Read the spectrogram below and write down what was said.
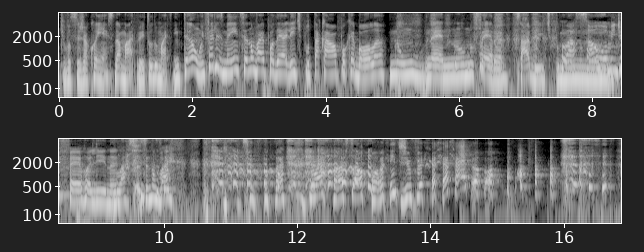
que você já conhece da Marvel e tudo mais. Então, infelizmente, você não vai poder ali, tipo, tacar uma Pokébola num, né, no, no fera, sabe? Tipo, no- Laçar no- o Homem de Ferro ali, né? Laça, você não vai. não vai, não laçar o homem de ferro.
